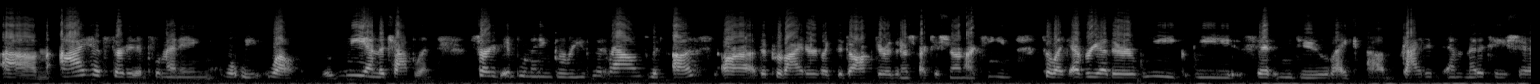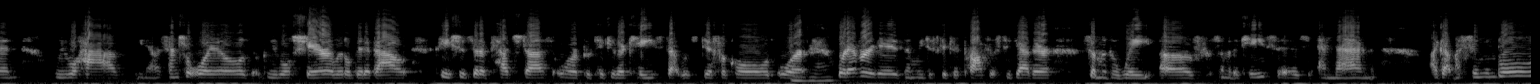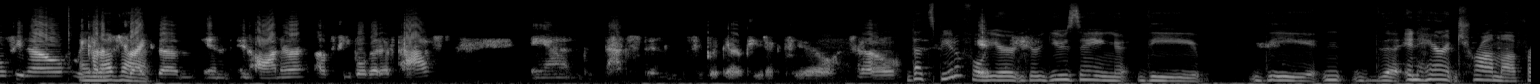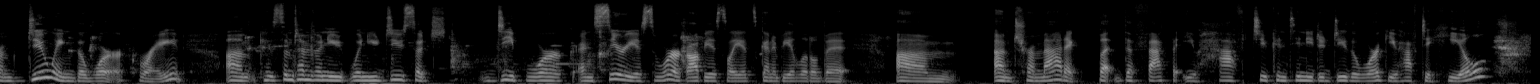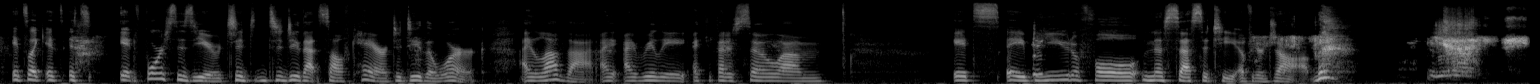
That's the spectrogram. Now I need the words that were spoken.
um, I have started implementing what we, well, me and the chaplain started implementing bereavement rounds with us, uh, the providers, like the doctor, the nurse practitioner on our team. So, like every other week, we sit and we do like um, guided meditation. We will have, you know, essential oils. We will share a little bit about patients that have touched us or a particular case that was difficult or mm-hmm. whatever it is. And we just get to process together some of the weight of some of the cases. And then I got my singing bowls, you know. We I kind of strike that. them in, in honor of people that have passed. And that's been super therapeutic too. So That's beautiful. It, you're you're using the the the inherent trauma from doing the work, right? Because um, sometimes when you when you do such deep work and serious work, obviously it's going to be a little bit um, um, traumatic, but the fact that you have to continue to do the work, you have to heal. It's like it's it's it forces you to to do that self care, to do the work. I love that. I I really I think that is so. Um, it's a beautiful necessity of your job. yes,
